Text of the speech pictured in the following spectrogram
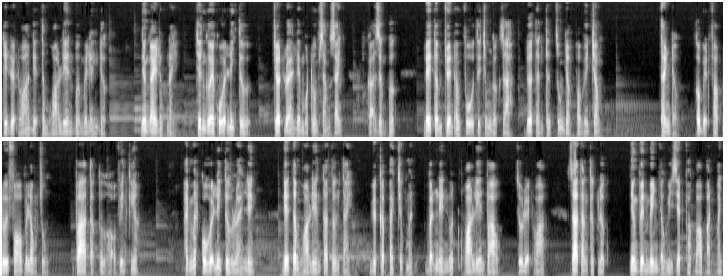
để luyện hóa địa tâm hỏa liên vừa mới lấy được. Nhưng ngay lúc này, trên người của Nguyễn Linh Tử chợt lóe lên một đốm sáng xanh, gã dừng bước, lấy tấm truyền âm phù từ trong ngực ra, đưa thần thức dung nhập vào bên trong. Thành đồng có biện pháp đối phó với Long Trùng và tặc tử họ viên kia. Ánh mắt của Nguyễn Linh Tử lóe lên, địa tâm hỏa liên đã tới tay. Việc cấp bách trước mắt vẫn nên nuốt hỏa liên vào rồi luyện hóa, gia tăng thực lực. Nhưng viên mình đã hủy diệt pháp bảo bản mệnh,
